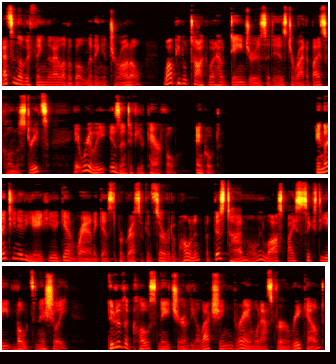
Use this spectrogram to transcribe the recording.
That's another thing that I love about living in Toronto. While people talk about how dangerous it is to ride a bicycle on the streets, it really isn't if you're careful. In 1988, he again ran against a progressive conservative opponent, but this time only lost by 68 votes initially. Due to the close nature of the election, Graham would ask for a recount,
